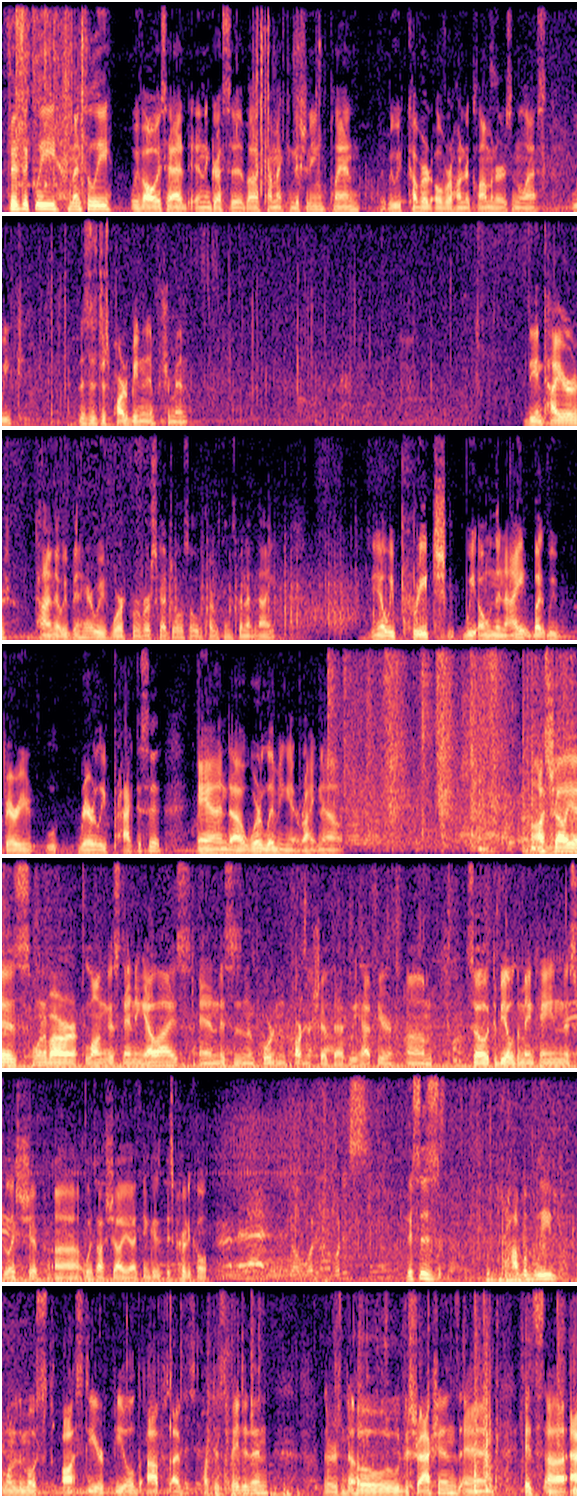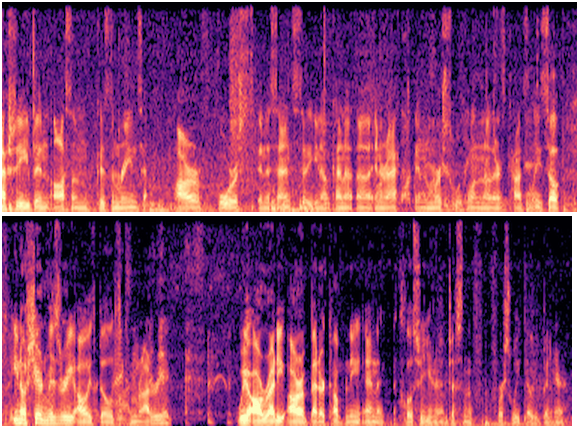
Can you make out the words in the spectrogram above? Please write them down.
Physically, mentally, we've always had an aggressive uh, combat conditioning plan. We've covered over 100 kilometers in the last week. This is just part of being an infantryman. The entire time that we've been here, we've worked reverse schedule, so everything's been at night. You know, we preach we own the night, but we very rarely practice it, and uh, we're living it right now. Australia is one of our longest standing allies, and this is an important partnership that we have here. Um, so, to be able to maintain this relationship uh, with Australia, I think, is, is critical. Yo, what, what is. This is probably one of the most austere field ops I've participated in. There's no distractions, and it's uh, actually been awesome because the Marines are forced, in a sense, to you know kind of uh, interact and immerse with one another constantly. So, you know, shared misery always builds camaraderie. We already are a better company and a closer unit just in the first week that we've been here.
